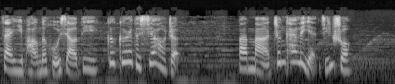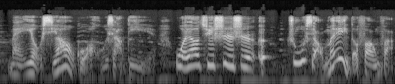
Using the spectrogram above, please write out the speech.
在一旁的胡小弟咯咯的笑着。斑马睁开了眼睛说：“没有效果，胡小弟，我要去试试。”呃猪小妹的方法。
